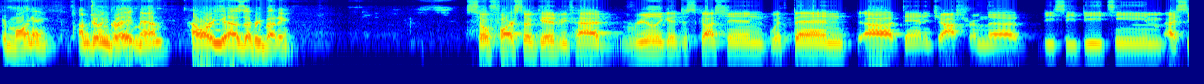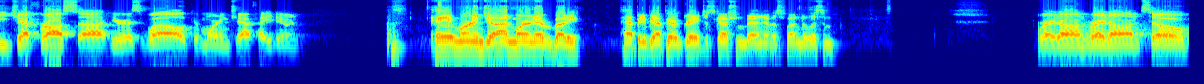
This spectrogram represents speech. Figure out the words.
Good morning. I'm doing great, man. How are you? How's everybody? So far, so good. We've had really good discussion with Ben, uh, Dan, and Josh from the BCB team. I see Jeff Ross uh, here as well. Good morning, Jeff. How you doing? Hey, morning, John. Morning, everybody. Happy to be up here. Great discussion, Ben. It was fun to listen. Right on, right on. So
